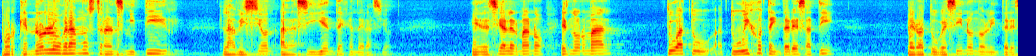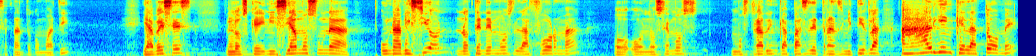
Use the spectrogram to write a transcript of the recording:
Porque no logramos transmitir la visión a la siguiente generación. Y decía el hermano, es normal, tú a tu, a tu hijo te interesa a ti, pero a tu vecino no le interesa tanto como a ti. Y a veces los que iniciamos una, una visión no tenemos la forma o, o nos hemos mostrado incapaces de transmitirla a alguien que la tome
